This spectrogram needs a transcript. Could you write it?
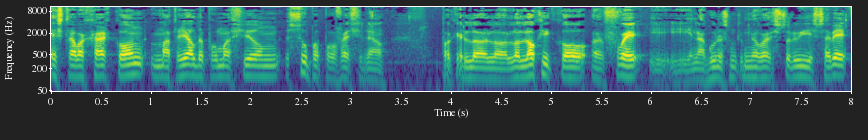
es trabajar con material de promoción súper profesional, porque lo, lo- lo lógico eh, fue, y, en algunos nuevos estudios se ve,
